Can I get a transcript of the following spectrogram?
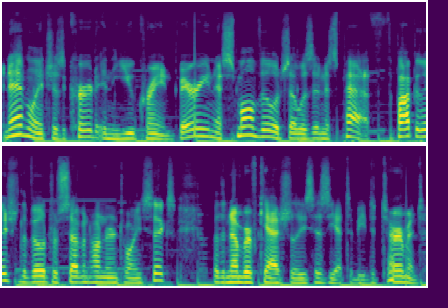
An avalanche has occurred in the Ukraine, burying a small village that was in its path. The population of the village was 726, but the number of casualties has yet to be determined.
